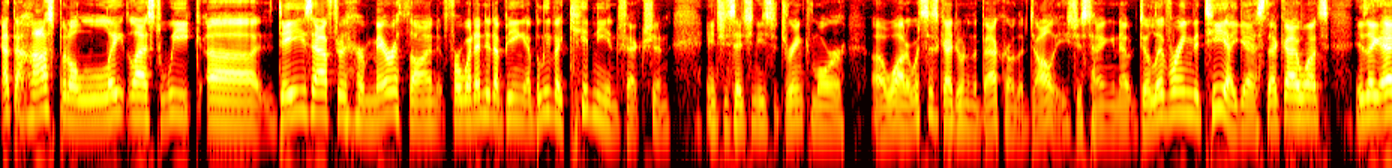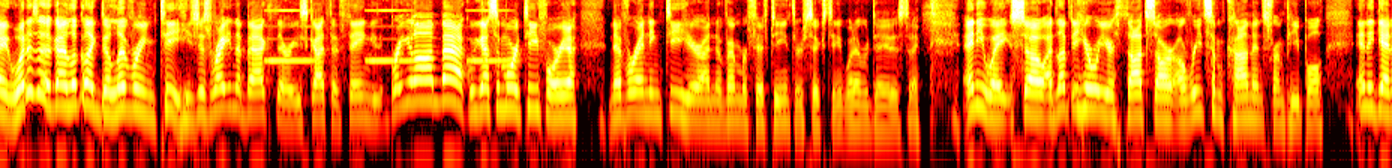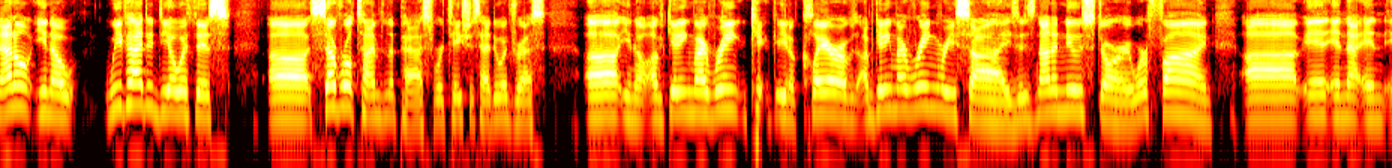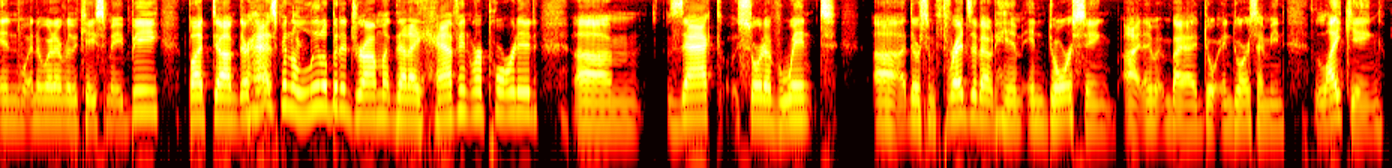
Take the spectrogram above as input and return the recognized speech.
at the hospital late last week, uh, days after her marathon, for what ended up being, I believe, a kidney infection. And she said she needs to drink more uh, water. What's this guy doing in the background? The dolly. He's just hanging out, delivering the tea, I guess. That guy wants, he's like, hey, what does a guy look like delivering tea? He's just right in the back there. He's got the thing. Bring it on back. We got some more tea for you. Never ending tea here on November 15th or 16th, whatever day it is today. Anyway, so I'd love to hear what your thoughts are. I'll read some comments from people. And again, I don't, you know, we've had to deal with this uh, several times in the past where Tayshia's had to address, uh, you know, of getting my ring, you know, Claire, I'm getting my ring resized. It's not a news story. We're fine. Uh, in, in that, in, in, in whatever the case may be. But um, there has been a little bit of drama that I haven't reported. Um, Zac sort of went. Uh, there were some threads about him endorsing. Uh, by endorse, I mean liking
